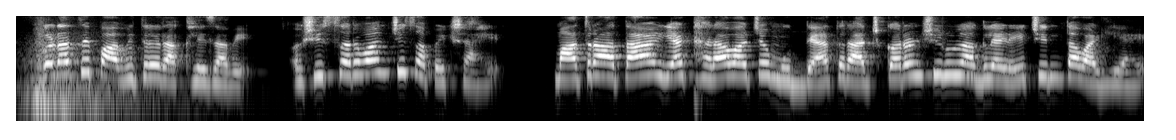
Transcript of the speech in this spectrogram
गडाचे पावित्र्य राखले जावे अशी सर्वांचीच अपेक्षा आहे. मात्र आता या ठरावाच्या मुद्द्यात राजकारण शिरू लागल्याने चिंता वाढली आहे.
